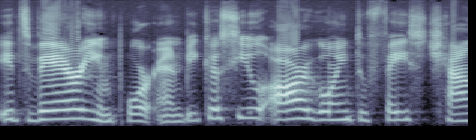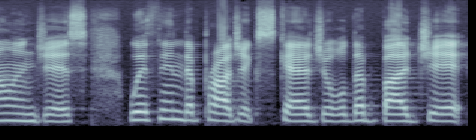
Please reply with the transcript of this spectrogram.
it's very important because you are going to face challenges within the project schedule the budget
